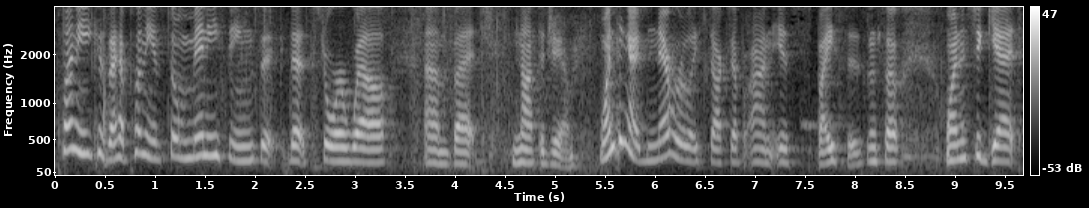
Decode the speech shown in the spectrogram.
plenty because I have plenty of so many things that, that store well um, but not the jam. One thing I've never really stocked up on is spices, and so wanted to get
